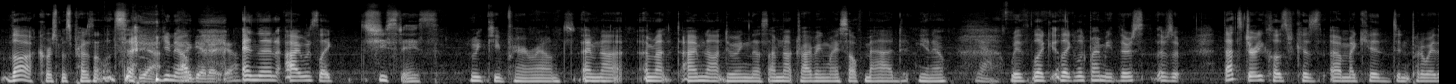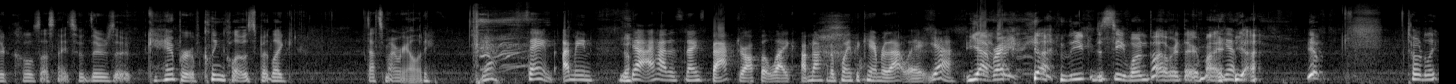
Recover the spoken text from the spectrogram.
the Christmas present, let's say. Mm-hmm. Yeah, you know? I get it, yeah. And then I was like, she stays. We keep her around. I'm not I'm not I'm not doing this. I'm not driving myself mad, you know. Yeah. With like like look by me. There's there's a that's dirty clothes because uh, my kid didn't put away their clothes last night. So there's a hamper of clean clothes, but like that's my reality. Yeah, same. I mean, Yeah. yeah. I have this nice backdrop, but like, I'm not going to point the camera that way. Yeah. Yeah, right. Yeah, you can just see one pile right there. Mine. Yep. Yeah. Yep. Totally.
